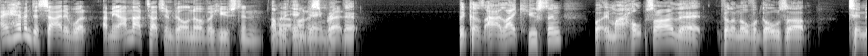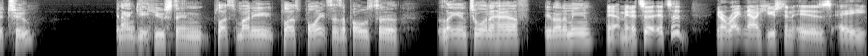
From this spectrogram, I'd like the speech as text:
I haven't decided what I mean. I'm not touching Villanova, Houston. I'm going uh, to on end game bet that because I like Houston, but in my hopes are that Villanova goes up ten to two, and I can get Houston plus money plus points as opposed to laying two and a half. You know what I mean? Yeah, I mean it's a it's a you know right now Houston is a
